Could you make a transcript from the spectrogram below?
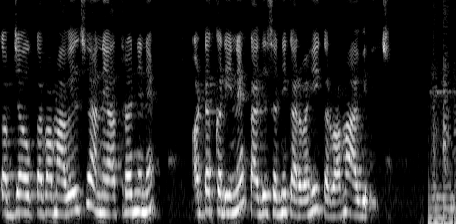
કબજાઓ કરવામાં આવેલ છે અને આ ત્રણેને અટક કરીને કાયદેસરની કાર્યવાહી કરવામાં આવી રહી છે.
